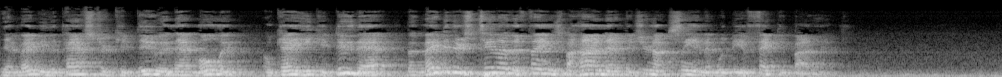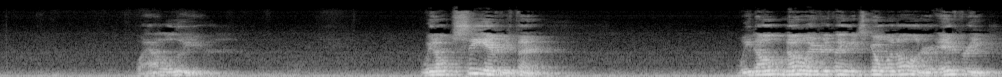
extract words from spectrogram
that maybe the pastor could do in that moment, Okay, he could do that, but maybe there's 10 other things behind that that you're not seeing that would be affected by that. Well, hallelujah. We don't see everything. We don't know everything that's going on or every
